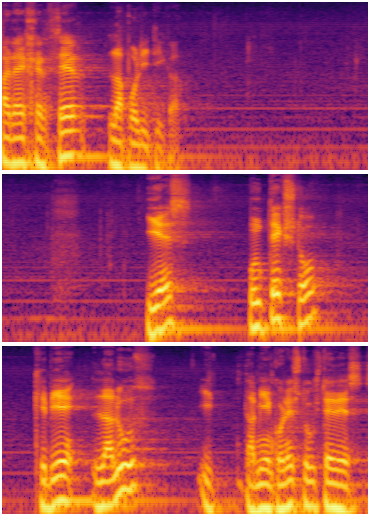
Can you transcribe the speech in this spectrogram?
para ejercer la política. Y es un texto que ve la luz, y también con esto ustedes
